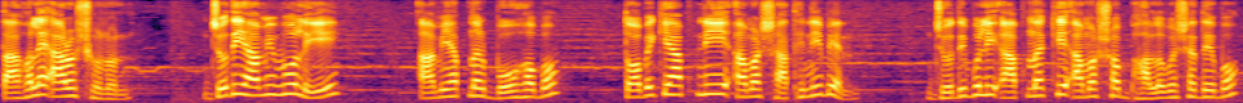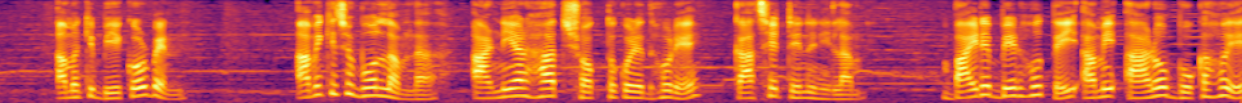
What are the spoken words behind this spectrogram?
তাহলে আরও শুনুন। যদি আমি বলি, আমি আপনার বউ হব, তবে কি আপনি আমার সাথে নেবেন? যদি বলি, আপনাকে আমার সব ভালোবাসা দেব, আমাকে বিয়ে করবেন? আমি কিছু বললাম না। আর্নিয়ার হাত শক্ত করে ধরে কাছে টেনে নিলাম। বাইরে বের হতেই আমি আরও বোকা হয়ে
